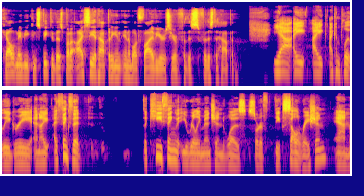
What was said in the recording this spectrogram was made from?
Kel, maybe you can speak to this, but I see it happening in, in about five years here for this for this to happen. Yeah, I, I, I completely agree. And I, I think that the key thing that you really mentioned was sort of the acceleration and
